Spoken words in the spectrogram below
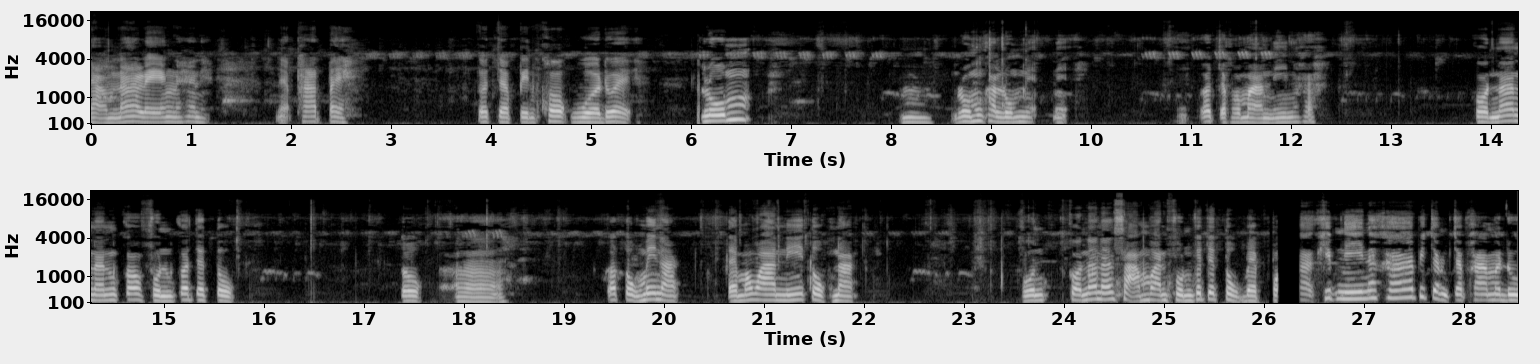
ยามหน้าแรงนะฮะเนี่ยเนี่ยพาดไป ก็จะเป็นคอกวัวด้วย ล้ม อืมล้มค่ะล้มเนี่ยเนี่ยเนี่ยก็จะประมาณนี้นะคะ ก่อนหน้านั้นก็ฝนก็จะตก ตกเอ่อก็ตกไม่หนัก แต่เมื่อวานนี้ตกหนัก ฝนก่อนหน้านั้นสามวันฝนก็จะตกแบบปอคลิปนี้นะคะ พี่จำจะพามาดู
